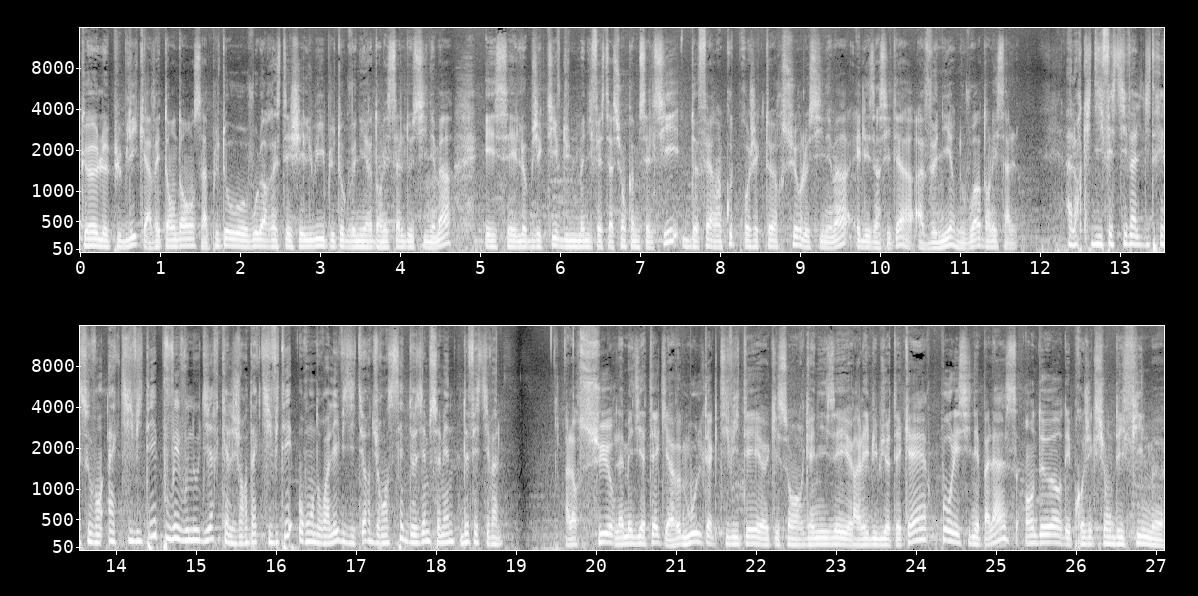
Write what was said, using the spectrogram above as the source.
que le public avait tendance à plutôt vouloir rester chez lui plutôt que venir dans les salles de cinéma. Et c'est l'objectif d'une manifestation comme celle-ci de faire un coup de projecteur sur le cinéma et de les inciter à, à venir nous voir dans les salles. Alors qui dit festival dit très souvent activité, pouvez-vous nous dire quel genre d'activités auront droit les visiteurs durant cette deuxième semaine de festival? Alors sur la médiathèque, il y a moult activités euh, qui sont organisées par les bibliothécaires. Pour les cinépalaces, en dehors des projections des films,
